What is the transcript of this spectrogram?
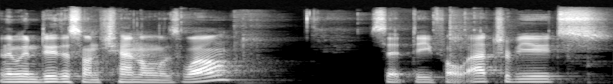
And then we're going to do this on channel as well. Set default attributes.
